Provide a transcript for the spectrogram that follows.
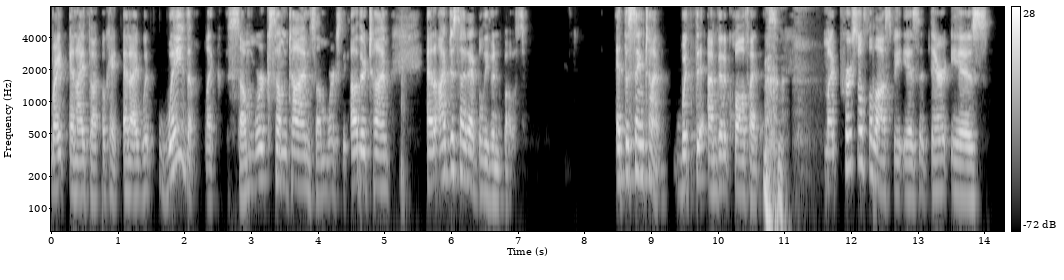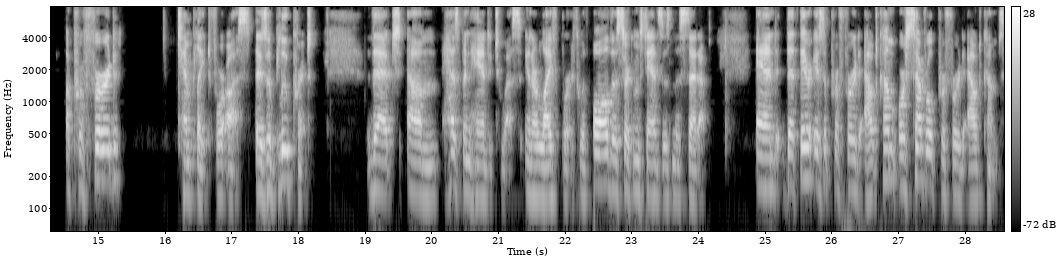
right? And I thought, okay, and I would weigh them, like some work sometime, some works the other time. And I've decided I believe in both. At the same time, with the, I'm going to qualify this. My personal philosophy is that there is a preferred template for us. There's a blueprint that um, has been handed to us in our life birth with all the circumstances and the setup. And that there is a preferred outcome or several preferred outcomes,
